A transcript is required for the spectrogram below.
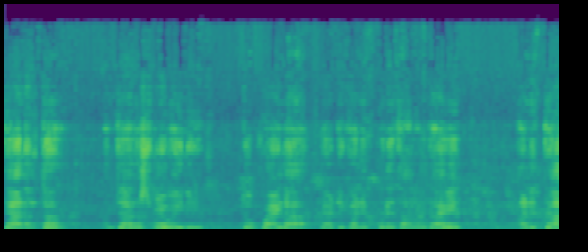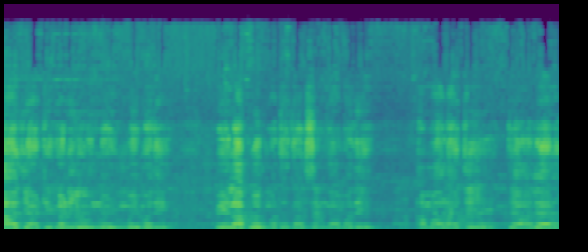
त्यानंतर आमच्या रश्मी वहिनी तो पांडा या ठिकाणी पुढे चालवत आहेत. आणि त्या आज या ठिकाणी येऊन नवी मुंबईमध्ये बेलापूर मतदारसंघामध्ये आम्हाला जे ते आल्यानं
